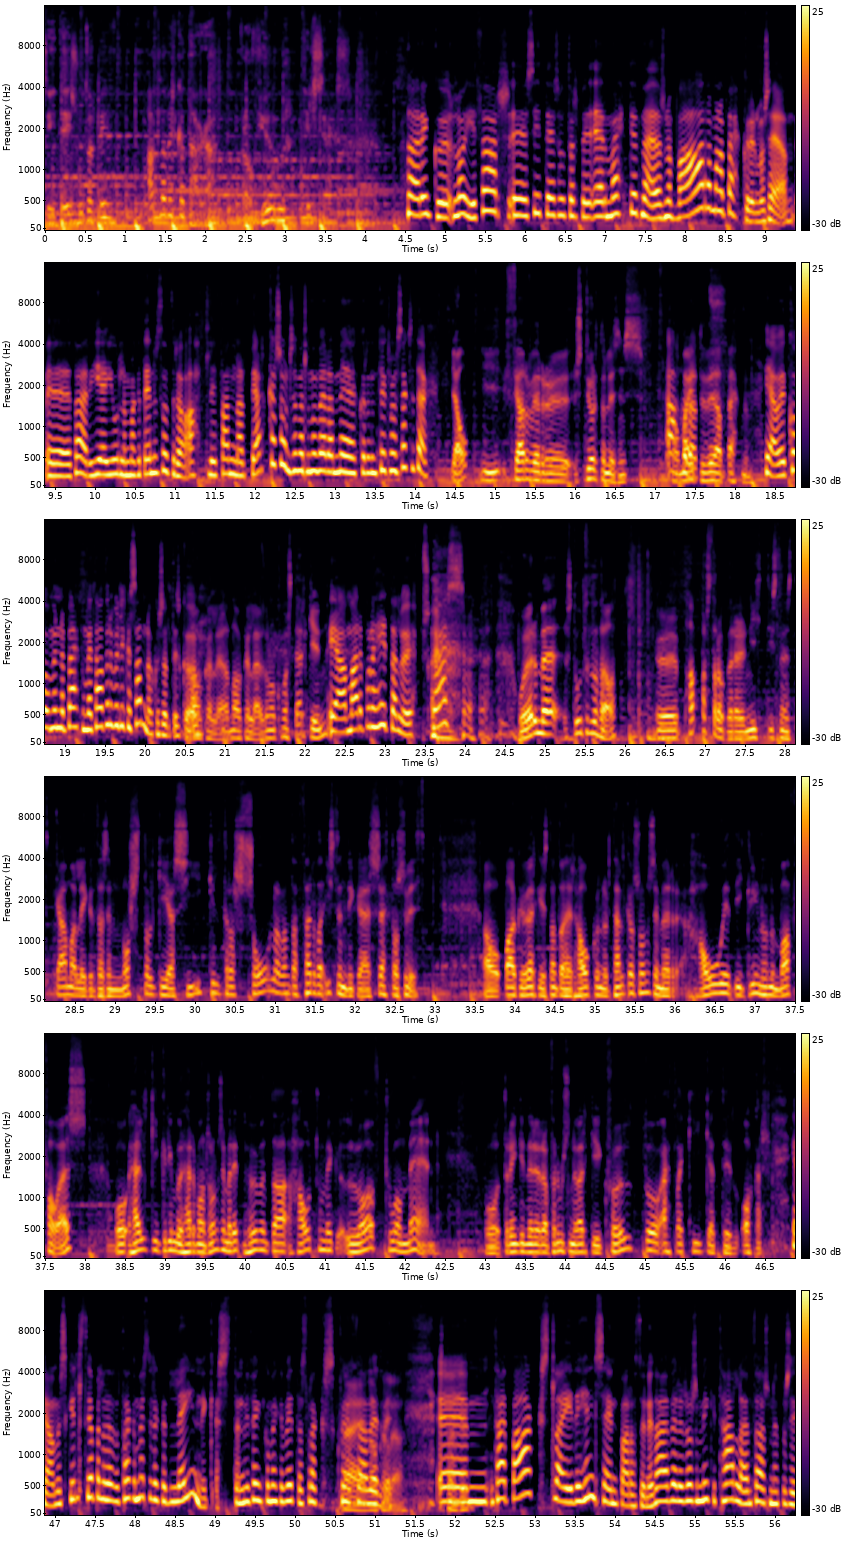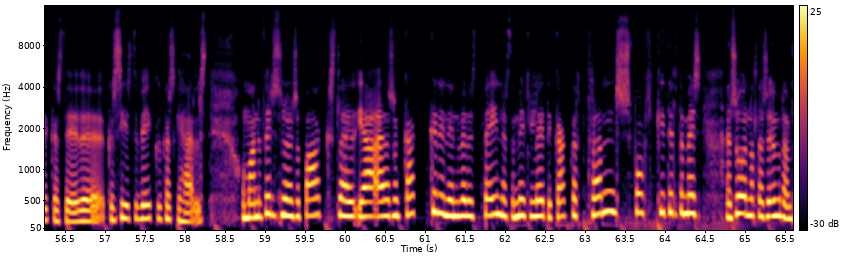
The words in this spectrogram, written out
Sýteis útvarpið, alla virka daga frá fjögur til sex. Það er engu logi þar, uh, síðdeis útvarpið er mætt hérna, eða svona varamanna bekkurinn má segja. Uh, það er ég, Júlia Marget Einarstóttir og Alli Fannar Bjarkarsson sem ætlum að vera með ykkur um til kl. 6 í dag. Já, í fjárveru stjórnuleysins þá mætu við að bekknum Já, við komum inn að bekkum, en þá þurfum við líka að sanna okkur svolítið, sko. Nákvæmlega, nákvæmlega, við þurfum að koma sterk inn Já, maður er búin að heita alveg upp, sko. og við erum með þátt uh, Pappastrákar er nýtt íslenskt gamanleikir þar sem nostalgía síkildra sólarlanda ferða Íslendinga er sett á svið. Á bakvið verkið standa þeir Hákunur Telgarsson sem er háið í grínhónum Waffa OS og Helgi Grímur Hermansson sem er einn höfunda How to make love to a man og drenginir er að frumsunu verki í kvöld og ætla að kíkja til okkar. Já, mér skilst jafnvel að þetta taka með sér eitthvað leinigest, en við fengum ekki að vita strax hver Nei, það. Spennandi. Um, það er bakslæðið í hins einn baráttunni, það hefur verið rosa mikið talað um það svona upp á síðkastið, uh, síðustu vikur kannski helst. Og mann finnst svona eins og bakslæð, já, eða svona gaggrinin verið beinast að miklu leiti gaggar transfólki til dæmis, en svo er náttúrulega þessi umræðum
